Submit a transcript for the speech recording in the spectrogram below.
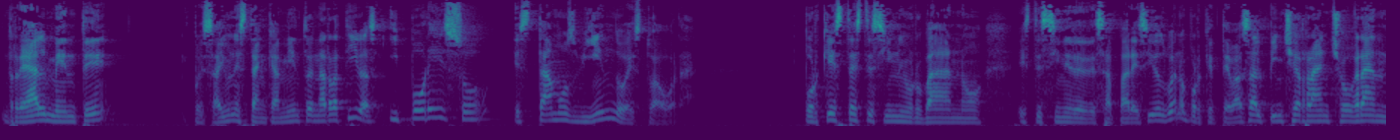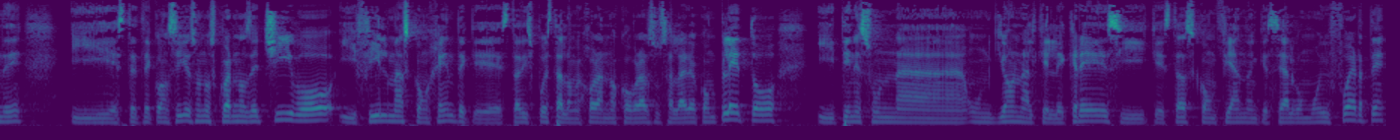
realmente, pues hay un estancamiento de narrativas y por eso estamos viendo esto ahora. ¿Por qué está este cine urbano, este cine de desaparecidos? Bueno, porque te vas al pinche rancho grande y este, te consigues unos cuernos de chivo y filmas con gente que está dispuesta a lo mejor a no cobrar su salario completo y tienes una, un guion al que le crees y que estás confiando en que sea algo muy fuerte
